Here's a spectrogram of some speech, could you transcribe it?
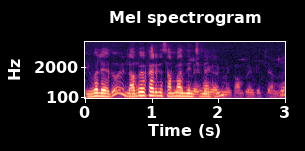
ఇవ్వలేదు. లవ్ అఫేర్కి సంబంధించిన కంప్లైంట్ ఇచ్చాము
